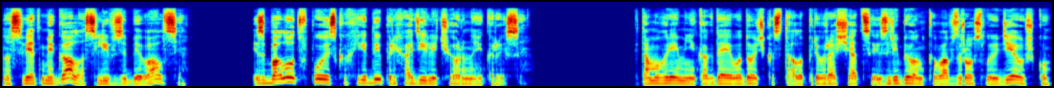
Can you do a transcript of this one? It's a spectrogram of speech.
Но свет мигал, а слив забивался. Из болот в поисках еды приходили черные крысы. К тому времени, когда его дочка стала превращаться из ребенка во взрослую девушку,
